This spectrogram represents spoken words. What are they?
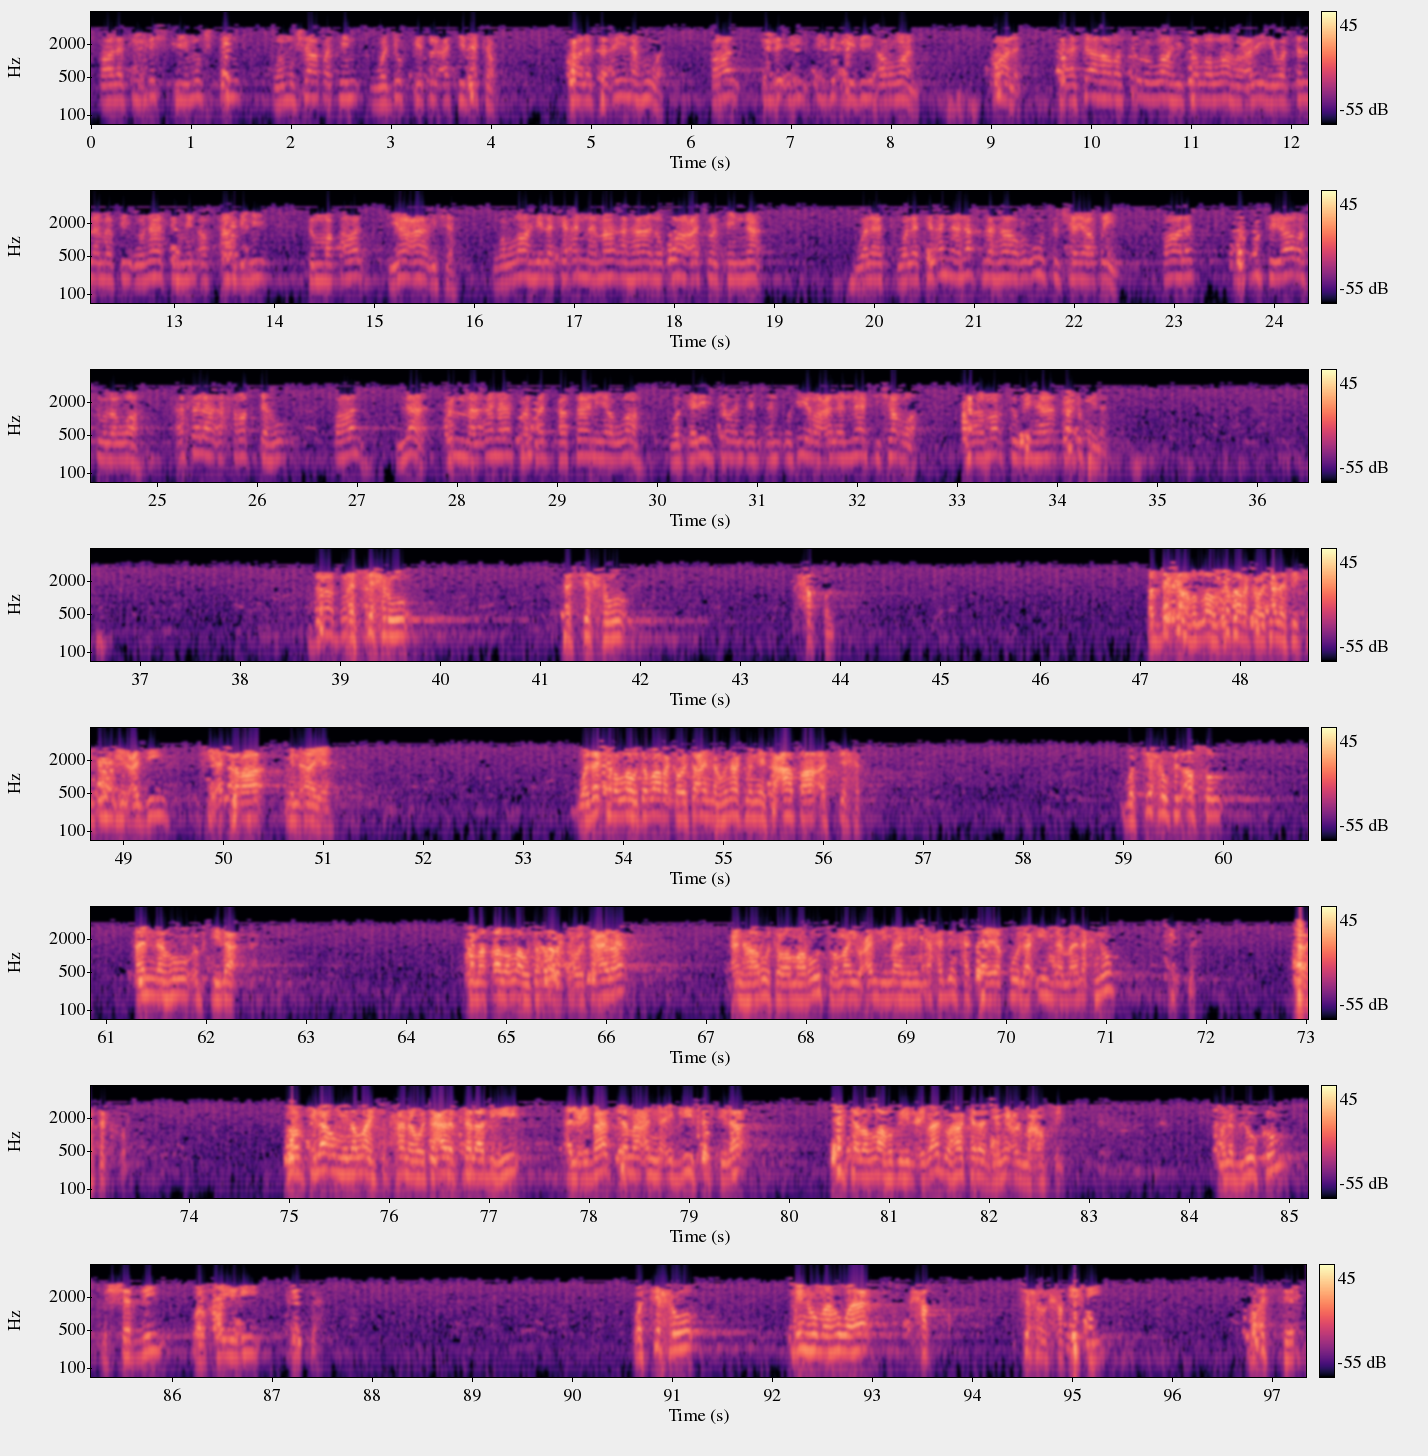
قال في مشت ومشاطة وجف طلعة ذكر. قال فأين هو؟ قال في بئر, ذي أروان. قالت فأتاها رسول الله صلى الله عليه وسلم في أناس من أصحابه ثم قال يا عائشة والله لكأن ماءها نقاعة الحناء ولكأن نخلها رؤوس الشياطين. قالت فقلت يا رسول الله أفلا أحرقته؟ قال لا أما أنا فقد عفاني الله وكرهت أن أثير على الناس شرا فأمرت بها فدفنت. السحر السحر حق. قد ذكره الله تبارك وتعالى في كتابه العزيز في أكثر من آية. وذكر الله تبارك وتعالى أن هناك من يتعاطى السحر. والسحر في الأصل أنه ابتلاء. كما قال الله تبارك وتعالى عن هاروت وماروت وما يعلمان من أحد حتى يقول إنما نحن فتنة. لا تكفر. وابتلاء من الله سبحانه وتعالى ابتلى به العباد كما أن إبليس ابتلاء ابتلى الله به العباد وهكذا جميع المعاصي. ونبلوكم بالشر والخير فتنة. والسحر منه ما هو حق. سحر حقيقي. مؤثر.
